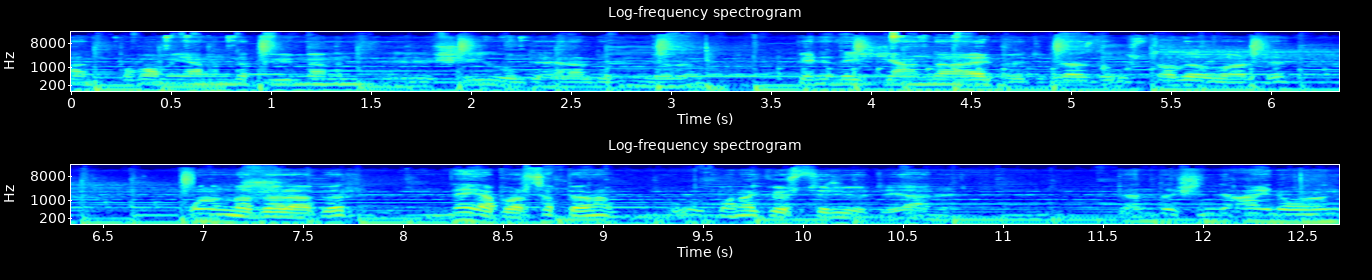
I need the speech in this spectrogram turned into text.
babamdan, babamın yanında büyümemin e, şeyi oldu herhalde bilmiyorum. Beni de hiç yanından ayırmıyordu. Biraz da ustalığı vardı. Onunla beraber ne yaparsa bana, o bana gösteriyordu yani. Ben de şimdi aynı onun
